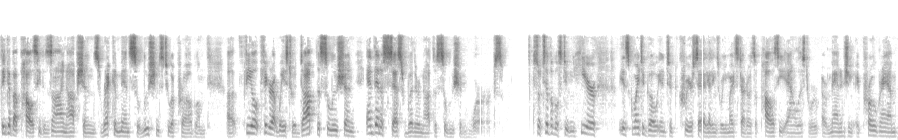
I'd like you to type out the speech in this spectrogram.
think about policy design options, recommend solutions to a problem, uh, feel, figure out ways to adopt the solution, and then assess whether or not the solution works. So typical student here is going to go into career settings where you might start out as a policy analyst or, or managing a program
